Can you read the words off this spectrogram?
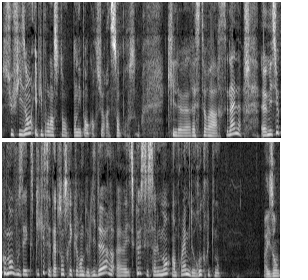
suffisant. Et puis pour l'instant, on n'est pas encore sûr à 100% qu'il restera à Arsenal. messieurs, comment vous expliquez cette absence récurrente de leader? Est-ce que c'est seulement un problème de recrutement? Ah, ils, ont,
